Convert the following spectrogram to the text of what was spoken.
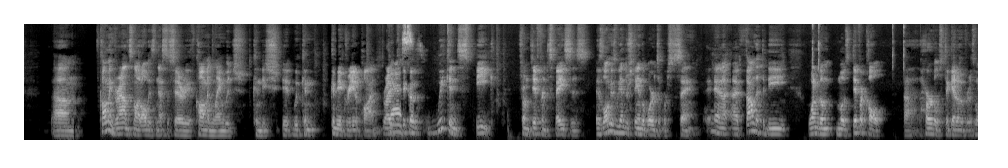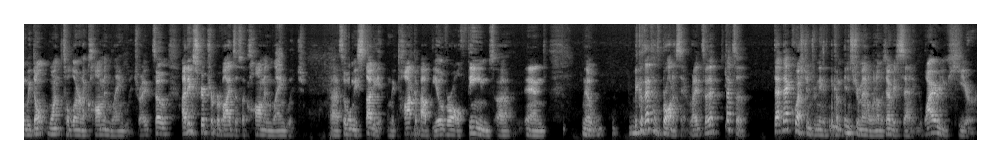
Um, common ground is not always necessary if common language can be it can can be agreed upon, right? Yes. Because we can speak from different spaces as long as we understand the words that we're saying. And I, I found that to be one of the most difficult uh, hurdles to get over is when we don't want to learn a common language, right? So I think scripture provides us a common language. Uh, so when we study it and we talk about the overall themes uh, and, you know, because that has brought us there, right? So that that's a that that question for me has become instrumental in almost every setting. Why are you here?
